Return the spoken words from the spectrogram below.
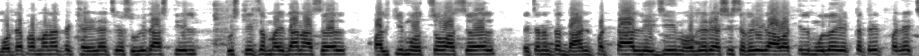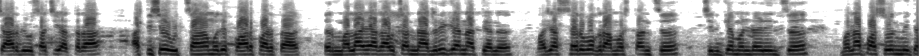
मोठ्या प्रमाणात खेळण्याची सुविधा असतील. कुस्तीचं मैदान असेल पालखी महोत्सव असेल त्याच्यानंतर दांडपट्टा लेझिम वगैरे अशी सगळी गावातील मुलं एकत्रितपणे चार दिवसाची यात्रा अतिशय उत्साहामध्ये पार पाडतात. तर मला या गावचा नागरिक या नात्यानं माझ्या सर्व ग्रामस्थांचं चिनके मंडळींचं मनापासून मी त्यांचं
